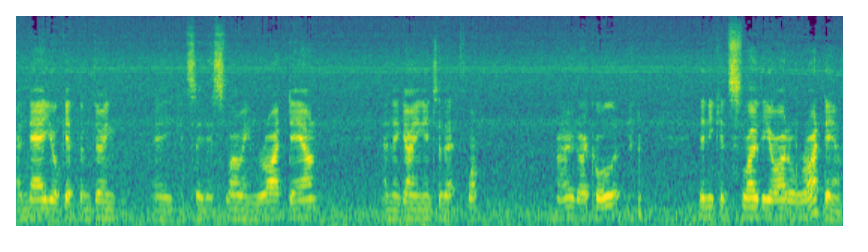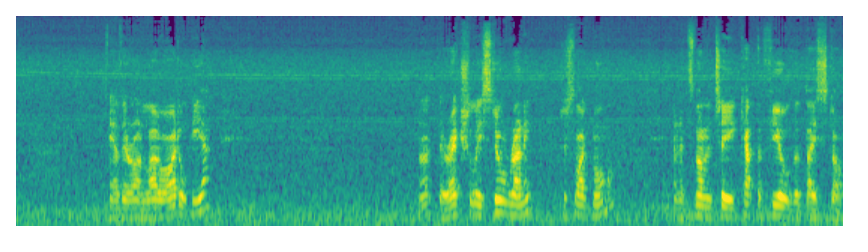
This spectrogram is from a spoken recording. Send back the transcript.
and now you'll get them doing, you can see they're slowing right down, and they're going into that thwop mode I call it. then you can slow the idle right down. Now they're on low idle here, Right, they're actually still running, just like normal, and it's not until you cut the fuel that they stop.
